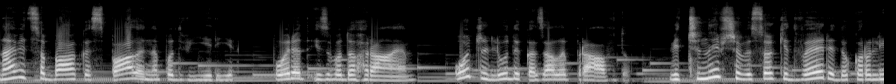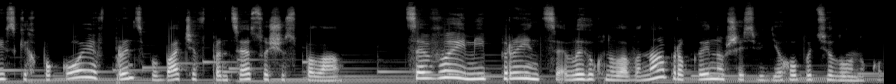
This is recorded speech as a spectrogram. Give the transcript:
Навіть собаки спали на подвір'ї поряд із водограєм. Отже, люди казали правду. Відчинивши високі двері до королівських покоїв, принц побачив принцесу, що спала. Це ви, мій принце. вигукнула вона, прокинувшись від його поцілунку.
